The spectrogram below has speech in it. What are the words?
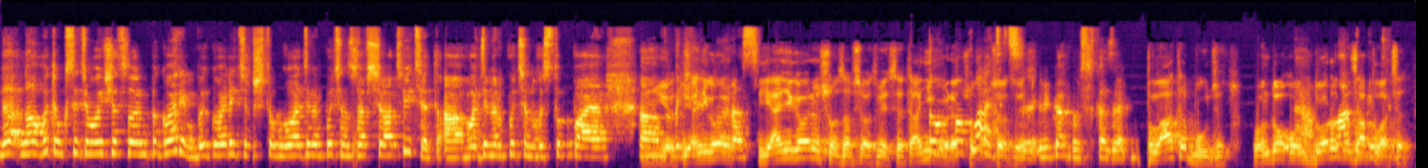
Да, но об этом, кстати, мы сейчас с вами поговорим. Вы говорите, что Владимир Путин за все ответит, а Владимир Путин, выступая а, Нет, я не говорю, раз... я не говорю, что он за все ответит. Это они говорят, что он за все ответит. Или как вы сказали? Плата будет. Он, он да, дорого заплатит. Будет.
